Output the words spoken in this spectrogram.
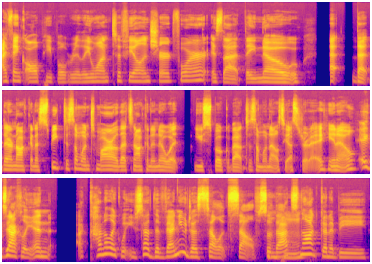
i think all people really want to feel insured for is that they know uh, that they're not going to speak to someone tomorrow that's not going to know what you spoke about to someone else yesterday you know Exactly. And kind of like what you said, the venue does sell itself. So that's Mhm. not going to be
